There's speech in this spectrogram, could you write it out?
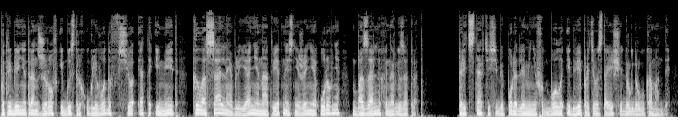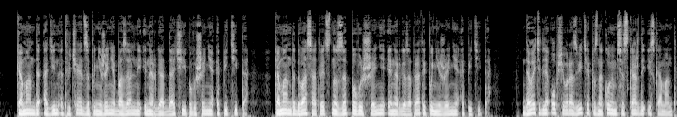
потребление трансжиров и быстрых углеводов – все это имеет колоссальное влияние на ответное снижение уровня базальных энергозатрат. Представьте себе поле для мини-футбола и две противостоящие друг другу команды. Команда 1 отвечает за понижение базальной энергоотдачи и повышение аппетита. Команда 2, соответственно, за повышение энергозатрат и понижение аппетита. Давайте для общего развития познакомимся с каждой из команд.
